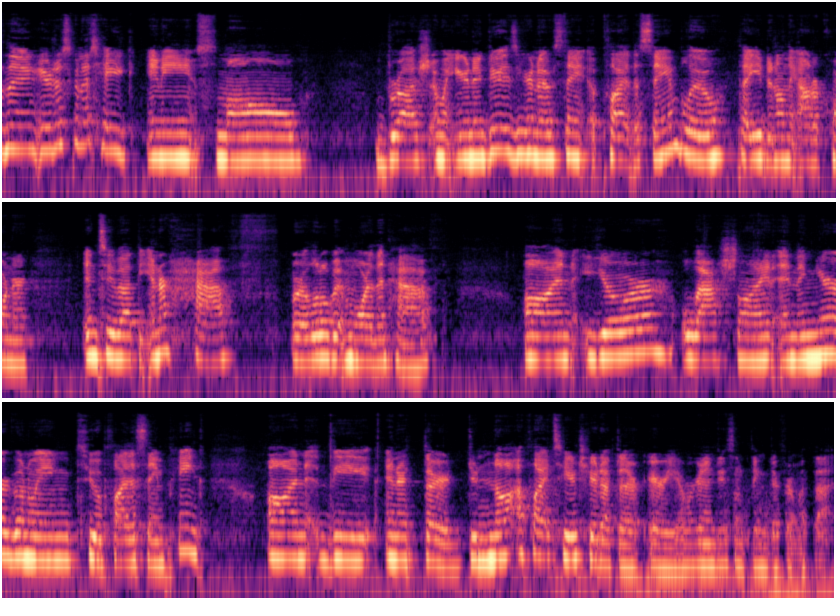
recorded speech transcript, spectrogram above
And then you're just going to take any small brush and what you're going to do is you're going to apply the same blue that you did on the outer corner into about the inner half or a little bit more than half on your lash line and then you're going to apply the same pink on the inner third. Do not apply it to your tear duct area. We're going to do something different with that.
